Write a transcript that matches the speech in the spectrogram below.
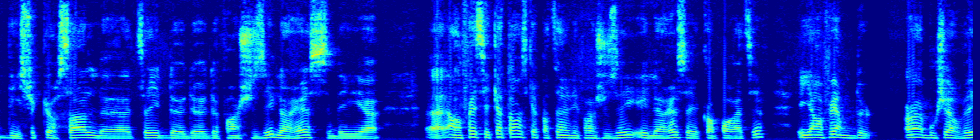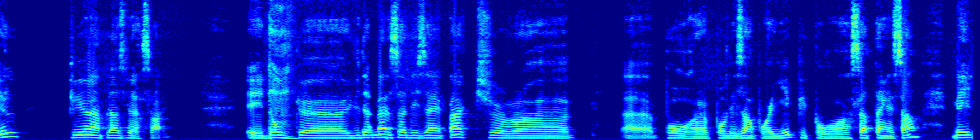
des succursales de, de, de, franchisés. Le reste, c'est des... en fait, c'est 14 qui appartiennent à des franchisés et le reste, c'est corporatif. Et ils en ferment deux. Un à Boucherville, puis un à Place Versailles. Et donc, hmm. euh, évidemment, ça a des impacts sur euh, euh, pour, pour les employés puis pour certains centres. Mais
